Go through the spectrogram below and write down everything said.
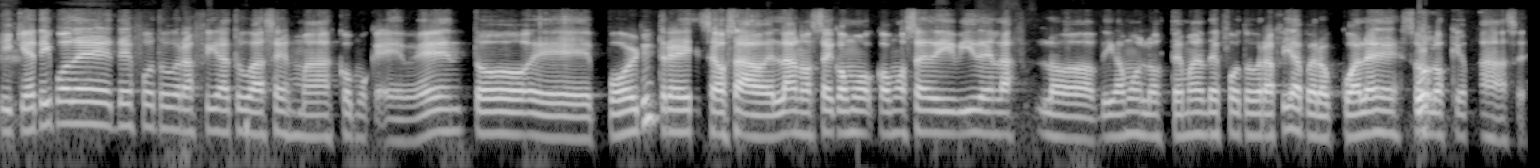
¿Y qué tipo de, de fotografía tú haces más? Como que eventos, eh, portraits, o sea, ¿verdad? No sé cómo, cómo se dividen las, los, digamos, los temas de fotografía, pero ¿cuáles son los que más haces?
